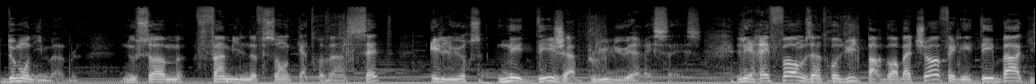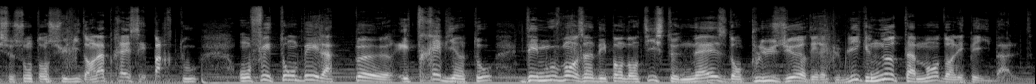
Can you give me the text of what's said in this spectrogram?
de mon immeuble. Nous sommes fin 1987 et l'URSS n'est déjà plus l'URSS. Les réformes introduites par Gorbatchev et les débats qui se sont ensuivis dans la presse et partout ont fait tomber la peur et très bientôt des mouvements indépendantistes naissent dans plusieurs des républiques, notamment dans les pays baltes.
